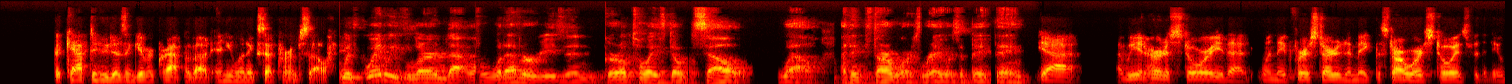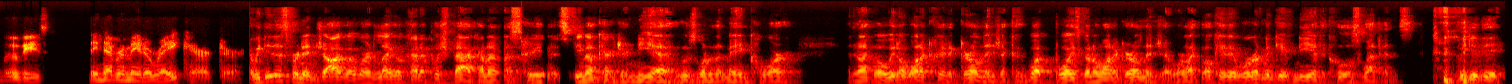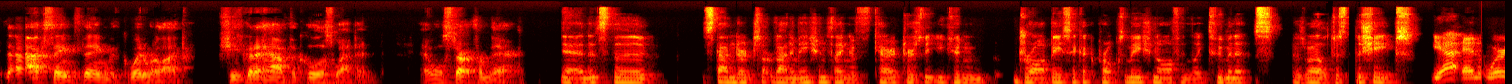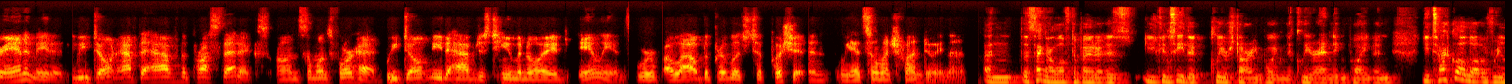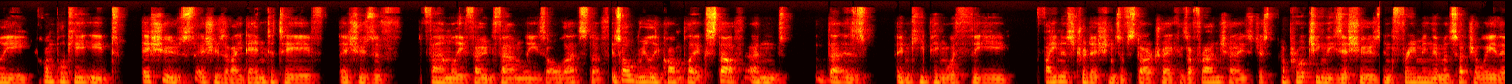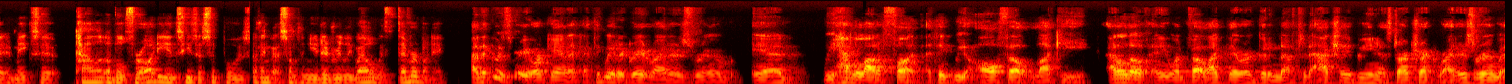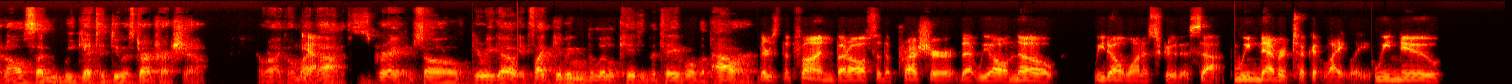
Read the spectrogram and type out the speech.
The captain who doesn't give a crap about anyone except for himself. With Gwen, we've learned that for whatever reason, girl toys don't sell well. I think Star Wars Rey was a big thing. Yeah we had heard a story that when they first started to make the Star Wars toys for the new movies, they never made a Rey character. We did this for Ninjago, where Lego kind of pushed back on us creating this female character, Nya, who was one of the main core. And they're like, well, we don't want to create a girl ninja because what boy's going to want a girl ninja? We're like, okay, then we're going to give Nya the coolest weapons. We did the exact same thing with Gwen. We're like, she's going to have the coolest weapon. And we'll start from there. Yeah. And it's the standard sort of animation thing of characters that you can draw a basic approximation of in like two minutes as well, just the shapes. Yeah, and we're animated. We don't have to have the prosthetics on someone's forehead. We don't need to have just humanoid aliens. We're allowed the privilege to push it. And we had so much fun doing that. And the thing I loved about it is you can see the clear starting point and the clear ending point, and you tackle a lot of really complicated issues, issues of identity, issues of family, found families, all that stuff. It's all really complex stuff. And that is in keeping with the finest traditions of Star Trek as a franchise, just approaching these issues and framing them in such a way that it makes it palatable for audiences, I suppose. I think that's something you did really well with everybody. I think it was very organic. I think we had a great writer's room and we had a lot of fun. I think we all felt lucky. I don't know if anyone felt like they were good enough to actually be in a Star Trek writer's room and all of a sudden we get to do a Star Trek show. And we're like, oh my yeah. God, this is great. And so here we go. It's like giving the little kids at the table the power. There's the fun, but also the pressure that we all know we don't want to screw this up. We never took it lightly. We knew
